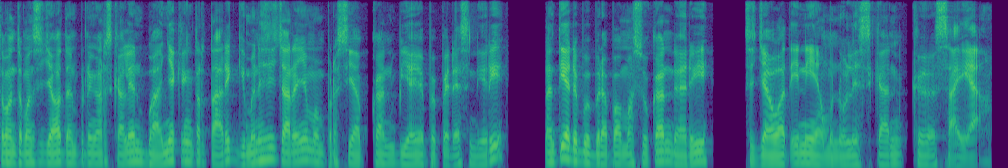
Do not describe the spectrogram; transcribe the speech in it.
teman-teman sejawat dan pendengar sekalian banyak yang tertarik gimana sih caranya mempersiapkan biaya PPDS sendiri. Nanti ada beberapa masukan dari sejawat ini yang menuliskan ke saya.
